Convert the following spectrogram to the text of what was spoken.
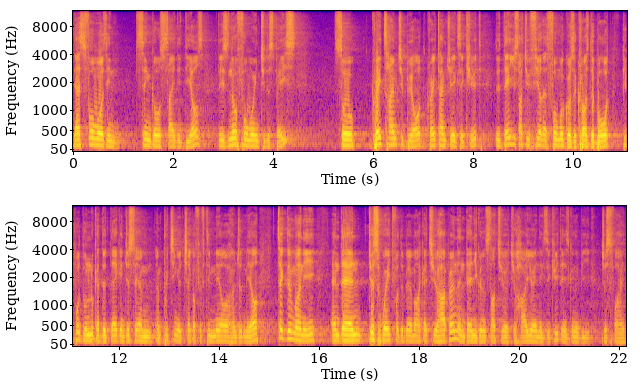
there's FOMOs in single-sided deals. There's no FOMO into the space. So great time to build, great time to execute. The day you start to feel that FOMO goes across the board, people don't look at the deck and just say, I'm, I'm putting a check of 50 mil or 100 mil. Take the money and then just wait for the bear market to happen and then you're going to start to, to hire and execute and it's going to be just fine.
